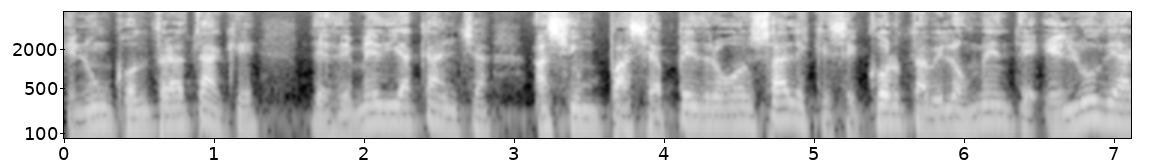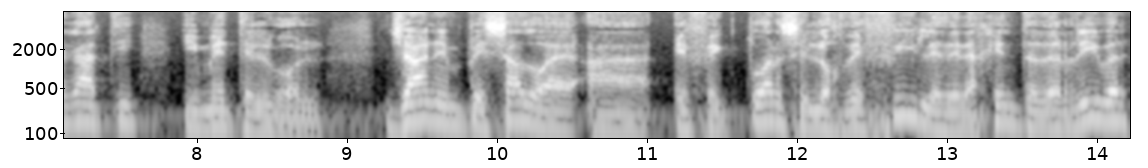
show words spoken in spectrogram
en un contraataque, desde media cancha, hace un pase a Pedro González que se corta velozmente, elude a Gatti y mete el gol. Ya han empezado a, efectuarse los desfiles de la gente de River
